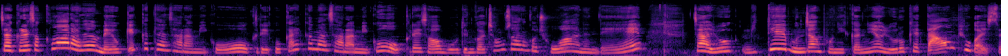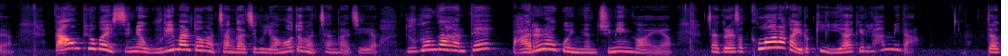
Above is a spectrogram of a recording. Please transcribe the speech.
자, 그래서 클라라는 매우 깨끗한 사람이고 그리고 깔끔한 사람이고 그래서 모든 걸 청소하는 걸 좋아하는데 자, 요 밑에 문장 보니까요. 요렇게 따옴표가 있어요. 따옴표가 있으면 우리말도 마찬가지고 영어도 마찬가지예요. 누군가한테 말을 하고 있는 중인 거예요. 자, 그래서 클라라가 이렇게 이야기를 합니다. The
